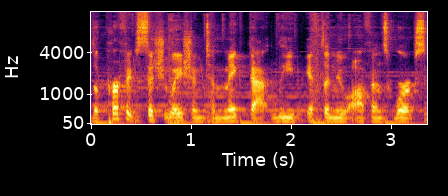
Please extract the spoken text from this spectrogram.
the perfect situation to make that leap if the new offense works.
